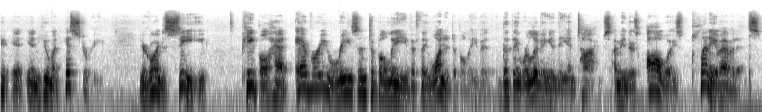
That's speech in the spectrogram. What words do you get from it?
in human history, you're going to see people had every reason to believe, if they wanted to believe it, that they were living in the end times. I mean, there's always plenty of evidence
